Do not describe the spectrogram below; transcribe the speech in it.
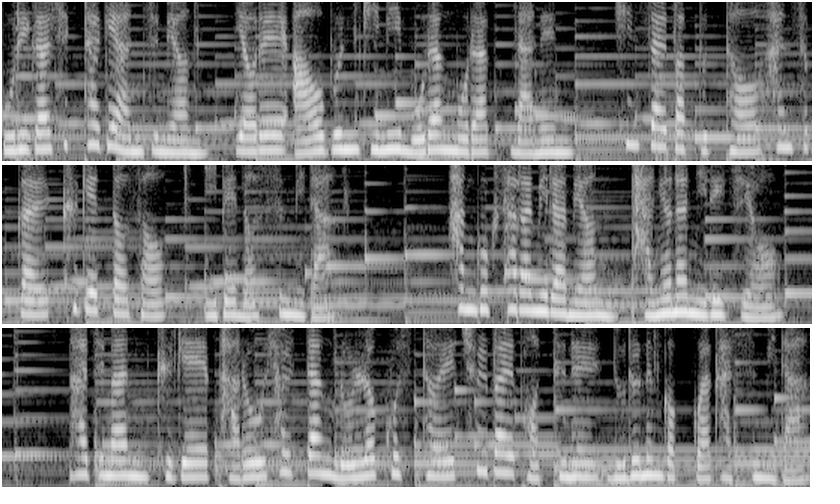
우리가 식탁에 앉으면 열에 아홉은 김이 모락모락 나는 흰쌀밥부터 한 숟갈 크게 떠서 입에 넣습니다. 한국 사람이라면 당연한 일이지요. 하지만 그게 바로 혈당 롤러코스터의 출발 버튼을 누르는 것과 같습니다.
